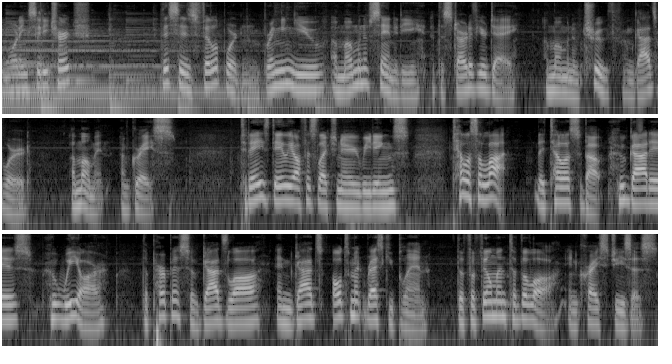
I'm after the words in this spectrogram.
morning, City Church. This is Philip Worden bringing you a moment of sanity at the start of your day, a moment of truth from God's Word, a moment of grace. Today's daily office lectionary readings tell us a lot. They tell us about who God is, who we are, the purpose of God's law, and God's ultimate rescue plan, the fulfillment of the law in Christ Jesus.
